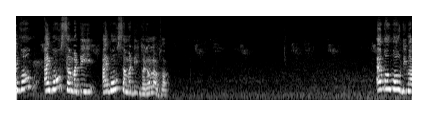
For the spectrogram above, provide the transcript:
iPhone iPhone 70 iPhone 70ဘယ်တော့လောက်ထွက်မဟုတ်မဟုတ်ဒီမှာ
